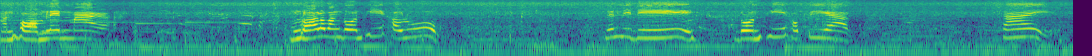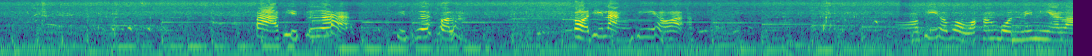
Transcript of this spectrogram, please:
มันพร้อมเล่นมากอะมึงร้อระวังโดนพี่เขาลูก เล่นดีๆ โดนพี่เขาเปียก ใช่ ป่าผีเสื้อ ผีเสื้อกาะหลังเกาะที่หลังพี่เขาอะอ๋อ พี่เขาบอกว่าข้างบนไม่มีอะไร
